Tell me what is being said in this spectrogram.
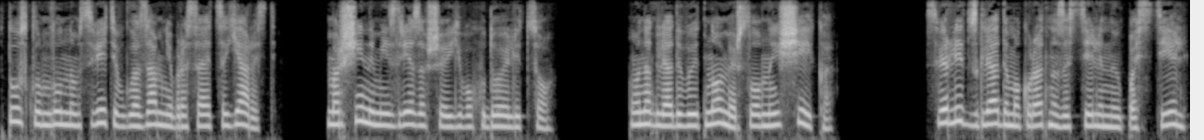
В тусклом лунном свете в глаза мне бросается ярость, морщинами изрезавшая его худое лицо. Он оглядывает номер, словно ищейка сверлит взглядом аккуратно застеленную постель,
